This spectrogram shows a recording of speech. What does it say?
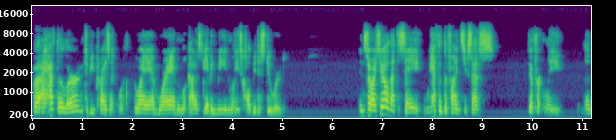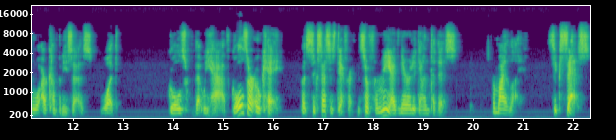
But I have to learn to be present with who I am, where I am, and what God has given me and what He's called me to steward. And so I say all that to say we have to define success differently than what our company says. What goals that we have. Goals are okay but success is different. And so for me, I've narrowed it down to this for my life success.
